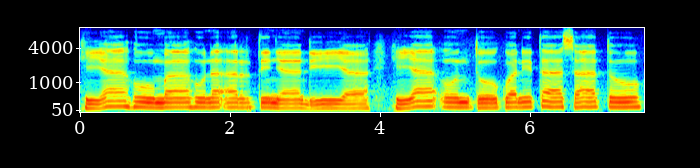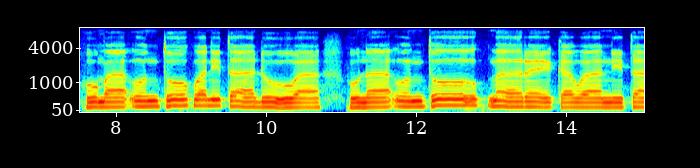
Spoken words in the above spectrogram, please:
Hiya huma huna artinya dia. Hiya untuk wanita satu Huma untuk wanita dua Huna untuk mereka wanita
